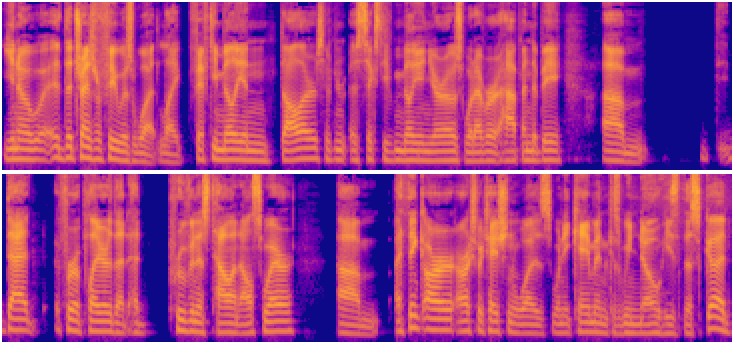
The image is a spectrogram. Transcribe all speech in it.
you know, eh, the transfer fee was what, like $50 million, uh, 60 million euros, whatever it happened to be. Um, that for a player that had proven his talent elsewhere, um, I think our, our expectation was when he came in, because we know he's this good,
